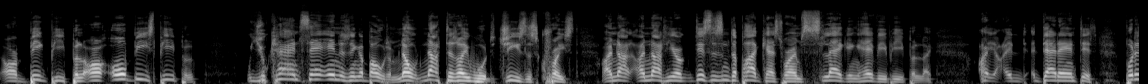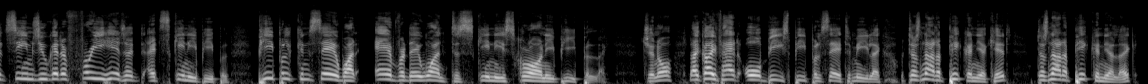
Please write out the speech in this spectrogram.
or big people or obese people you can't say anything about them no not that i would jesus christ i'm not i'm not here this isn't a podcast where i'm slagging heavy people like I, I, that ain't it. But it seems you get a free hit at, at skinny people. People can say whatever they want to skinny, scrawny people. Like, do you know? Like I've had obese people say to me, like, "There's not a pick on you, kid. There's not a pick on you. Like,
